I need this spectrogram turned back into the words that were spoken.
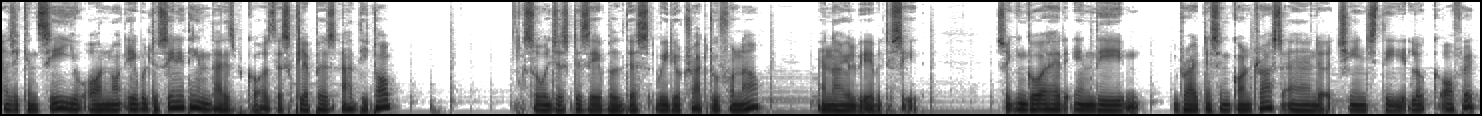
as you can see you are not able to see anything and that is because this clip is at the top. So we'll just disable this video track 2 for now and now you'll be able to see it. So you can go ahead in the brightness and contrast and change the look of it.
